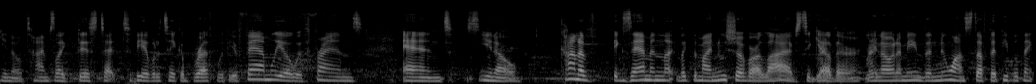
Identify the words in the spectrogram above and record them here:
you know times like this to, to be able to take a breath with your family or with friends and you know kind of examine like, like the minutia of our lives together you know what i mean the nuanced stuff that people think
